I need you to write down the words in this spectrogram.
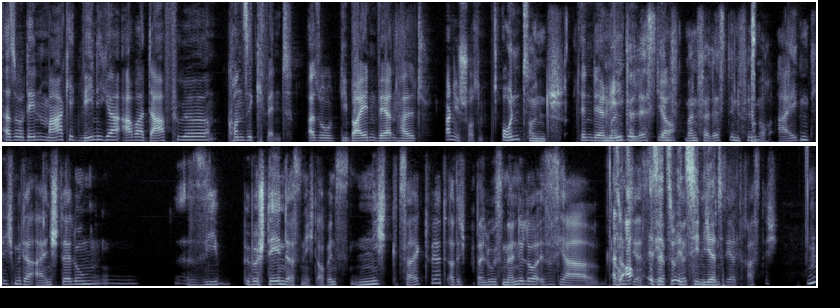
Also den mag ich weniger, aber dafür konsequent. Also die beiden werden halt angeschossen. Und, Und in der man Regel. Verlässt ja. den, man verlässt den Film auch eigentlich mit der Einstellung, sie überstehen das nicht, auch wenn es nicht gezeigt wird. Also ich, bei Louis Mandalore ist es ja, also auch, ja ist jetzt so inszeniert, sehr drastisch. Hm?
